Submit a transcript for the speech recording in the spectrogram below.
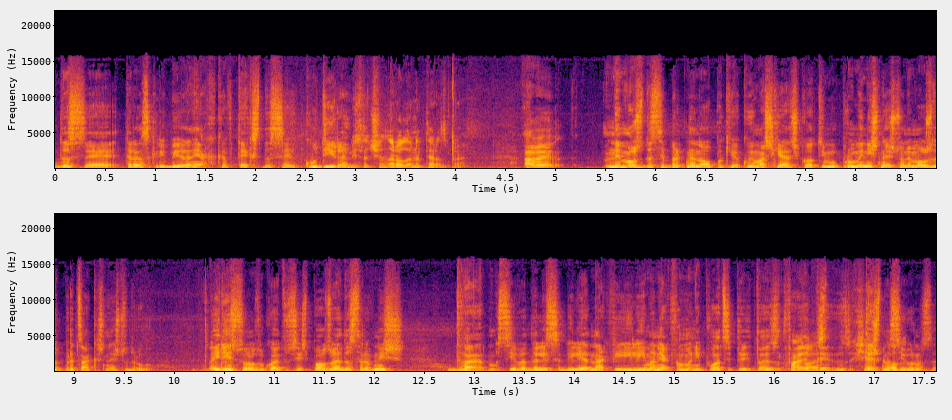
да се транскрибира някакъв текст, да се кодира. Мисля, че народа не те разбра. Абе, не може да се бръкне наопаки. Ако имаш хешкод и му промениш нещо, не можеш да прецакаш нещо друго. Единственото, което се използва е да сравниш два масива, дали са били еднакви или има някаква манипулация преди той. Затова Тоест, е те- тест на хешкод- сигурността.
